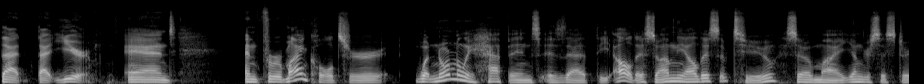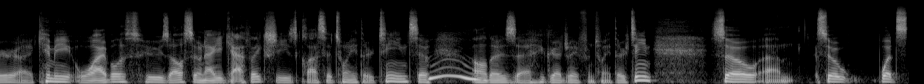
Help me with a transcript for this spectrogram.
that that year, and and for my culture, what normally happens is that the eldest, so I'm the eldest of two. So my younger sister, uh, Kimmy Weibels, who's also an Aggie Catholic, she's class of 2013. So all those uh, who graduated from 2013. So um, so what's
